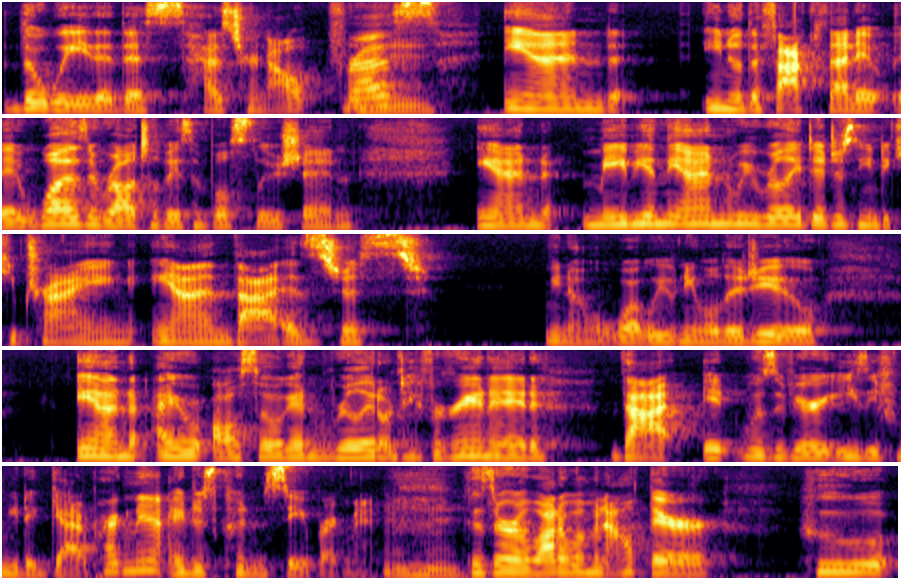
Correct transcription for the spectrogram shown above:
the way that this has turned out for us. Mm-hmm. And, you know, the fact that it, it was a relatively simple solution. And maybe in the end, we really did just need to keep trying. And that is just, you know, what we've been able to do. And I also, again, really don't take for granted that it was very easy for me to get pregnant. I just couldn't stay pregnant mm-hmm. because there are a lot of women out there who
